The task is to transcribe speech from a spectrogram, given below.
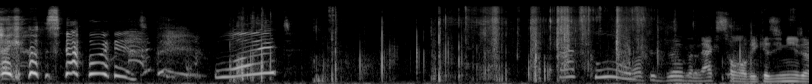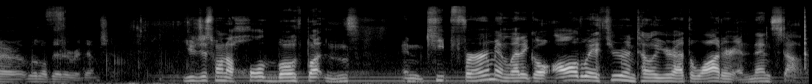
that comes out. What? That's cool. We'll have to drill the next hole because you need a little bit of redemption. You just want to hold both buttons and keep firm and let it go all the way through until you're at the water and then stop.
